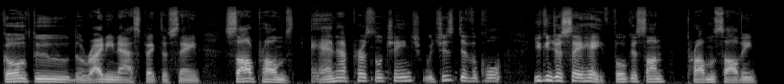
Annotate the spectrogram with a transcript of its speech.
go through the writing aspect of saying solve problems and have personal change, which is difficult, you can just say, hey, focus on problem solving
